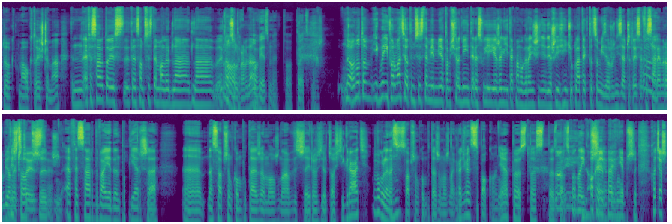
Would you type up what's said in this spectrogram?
to mało kto jeszcze ma. Ten FSR to jest ten sam system, ale dla, dla konsol, no, tak prawda? Powiedzmy, po, powiedzmy. No, no to jakby informacja o tym systemie mnie tam średnio interesuje. Jeżeli i tak mam ograniczenie do 60 klatek, to co mi za różnica? Czy to jest no, FSR-em robione, czy to jest... FSR 2.1 po pierwsze E, na słabszym komputerze można w wyższej rozdzielczości grać. W ogóle na mhm. słabszym komputerze można grać, więc spoko, nie? To jest, to jest, to jest no bardzo spoko. No i okay, przy, okay. pewnie przy... Chociaż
